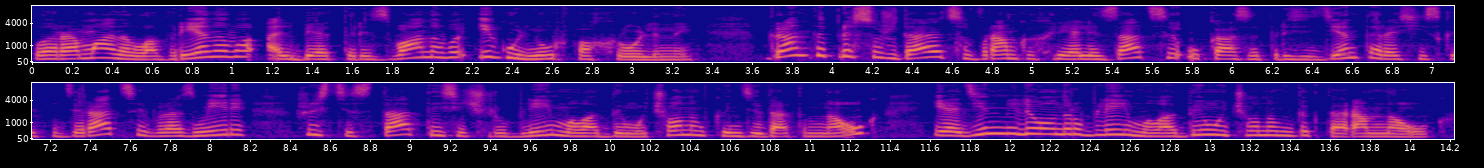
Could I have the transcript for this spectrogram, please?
Ларомана Лавренова, Альберта Резванова и Гульнур Фахрулиной. Гранты присуждаются в рамках реализации указа президента Российской Федерации в размере 600 тысяч рублей молодым ученым-кандидатам наук и 1 миллион рублей молодым ученым-докторам наук.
